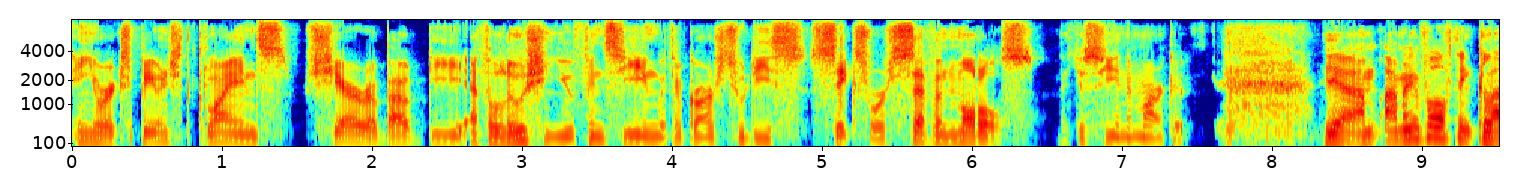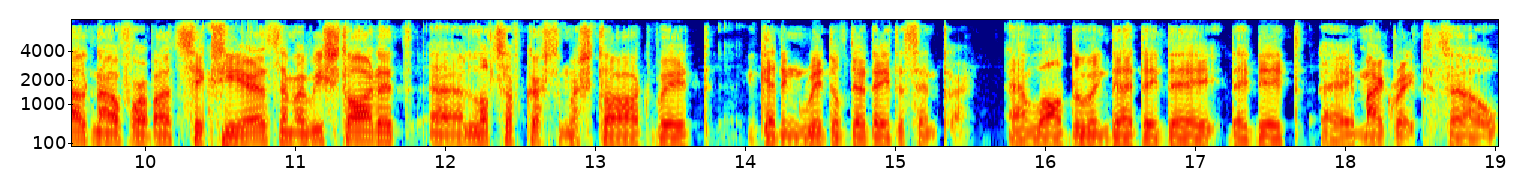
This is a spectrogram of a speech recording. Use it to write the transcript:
in your experience with clients, share about the evolution you've been seeing with regards to these six or seven models that you see in the market? Yeah, I'm, I'm involved in cloud now for about six years. And when we started, uh, lots of customers start with getting rid of their data center. And while doing that, they, they, they did a migrate. So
